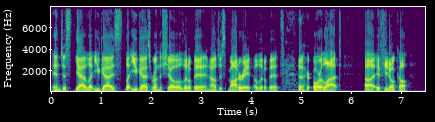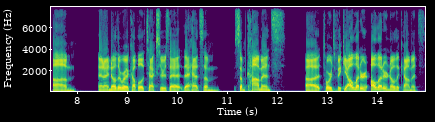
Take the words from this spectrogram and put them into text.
and just yeah, let you guys let you guys run the show a little bit, and I'll just moderate a little bit or a lot uh, if you don't call. Um, and I know there were a couple of texters that that had some some comments uh, towards Vicki. I'll let her I'll let her know the comments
